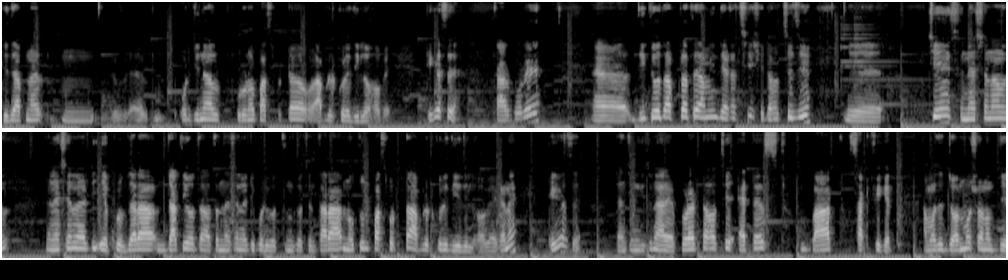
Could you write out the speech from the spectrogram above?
যদি আপনার অরিজিনাল পুরনো পাসপোর্টটা আপলোড করে দিলেও হবে। ঠিক আছে? তারপরে দ্বিতীয় ধাপটাতে আমি দেখাচ্ছি সেটা হচ্ছে যে চেঞ্জ ন্যাশনাল ন্যাশনালিটি অ্যাপ্রুভ যারা জাতীয়তা অর্থাৎ ন্যাশনালিটি পরিবর্তন করছেন, তারা নতুন পাসপোর্টটা আপলোড করে দিয়ে দিলে হবে এখানে, ঠিক আছে? টেনশন কিছু না আর পরেরটা হচ্ছে অ্যাটাচড বার্থ সার্টিফিকেট আমাদের জন্ম সনদ যে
